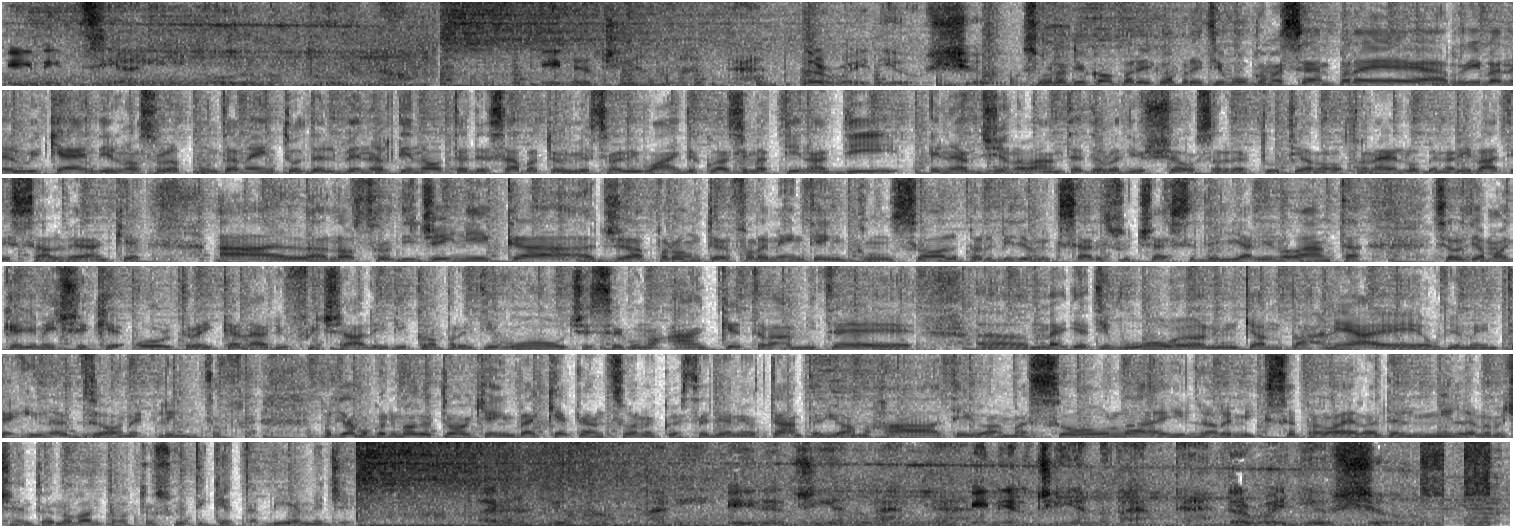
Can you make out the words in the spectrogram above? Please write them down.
Inizia il volo notturno. Energia 90, The Radio Show. Su Radio Company, Company TV come sempre arriva nel weekend il nostro appuntamento del venerdì notte e del sabato in versione rewind quasi mattina di Energia 90 The Radio Show. Salve a tutti, a Tonello, ben arrivati, salve anche al nostro DJ Nick, già pronto e fortemente in console per videomixare i successi degli anni 90. Salutiamo anche gli amici che oltre ai canali ufficiali di Company TV ci seguono anche tramite uh, Media TV in Campania e ovviamente in zone limitrofe. Partiamo con il modo talk che in vecchia canzone, questa degli anni 80, You My Heart, You My Soul, il remix però era del 1998 su etichetta BMG. Radio Company, Energia 90, Energia 90, The Radio Show.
